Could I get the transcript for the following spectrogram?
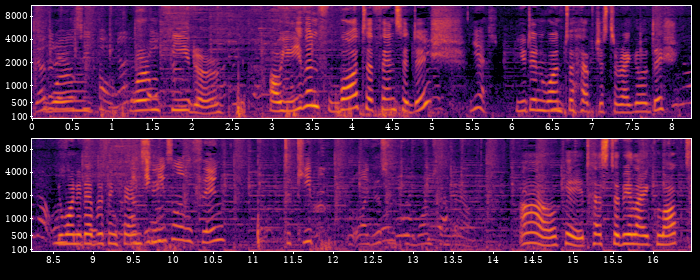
the other Worm. day you'll see color. Worm feeder. Oh, you even bought a fancy dish? Yes. You didn't want to have just a regular dish? You wanted everything fancy? It fancy? needs a little thing to keep like this and keep worms from getting. Ah, okay. It has to be like locked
